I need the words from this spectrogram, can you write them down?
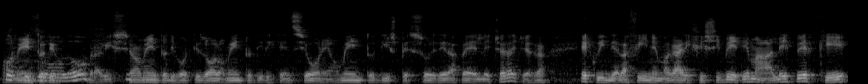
aumento di, bravissimo, aumento di cortisolo, aumento di ritenzione, aumento di spessore della pelle, eccetera, eccetera, e quindi alla fine magari ci si vede male perché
